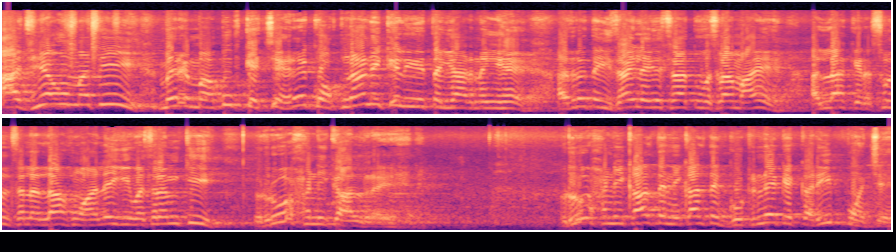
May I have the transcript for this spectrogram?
آج یہ امتی میرے محبوب کے چہرے کو اپنانے کے لیے تیار نہیں ہے۔ حضرت اسرائیل علیہ السلام آئے۔ اللہ کے رسول صلی اللہ علیہ وسلم کی روح نکال رہے ہیں۔ روح نکالتے نکالتے گھٹنے کے قریب پہنچے۔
